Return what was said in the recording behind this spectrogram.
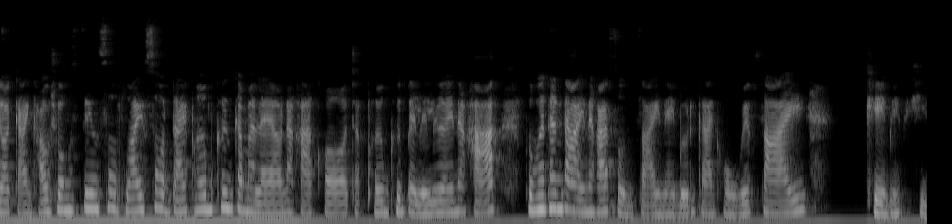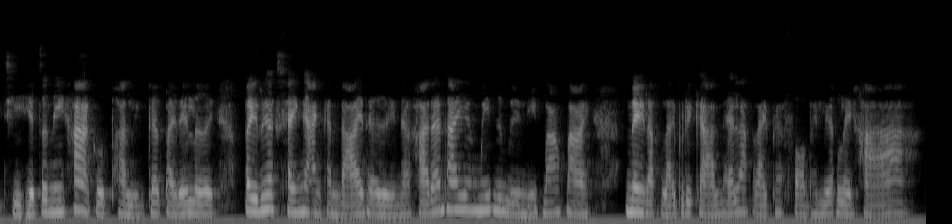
ยอดการเข้าชมสตรีมสดไลฟ์สดได้เพิ่มขึ้นกันมาแล้วนะคะ ก็จะเพิ่มขึ้นไปเรื่อยๆนะคะ เพื่อนๆท่านใดนะคะ สนใจในบริการของเว็บไซต์ k b t t h ตัวนี้ค่ะกดผ่านลิงก์กันไปได้เลย ไปเลือกใช้งานกันได้เลยนะคะ ด้านในยังมีอื่นๆอีกมากมาย ในหลากหลายบริการและหลากหลายแพลตฟอร์มให้เลือกเลยค่ะ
